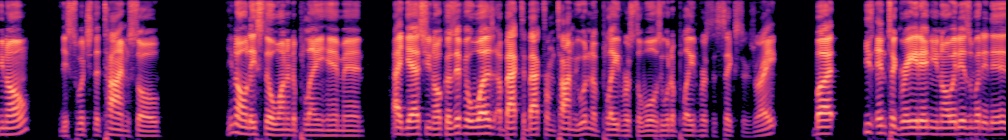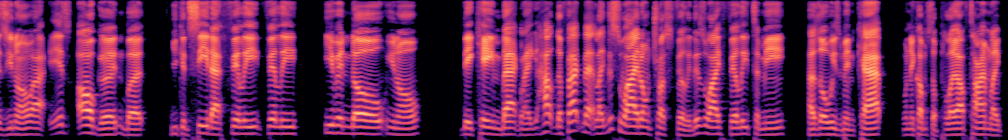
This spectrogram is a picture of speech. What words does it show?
you know, they switched the time. So, you know, they still wanted to play him. And I guess, you know, because if it was a back to back from time, he wouldn't have played versus the Wolves. He would have played versus the Sixers, right? But he's integrating. You know, it is what it is. You know, it's all good. But you can see that Philly, Philly, even though, you know, they came back, like how the fact that like this is why I don't trust Philly. This is why Philly to me has always been capped when it comes to playoff time. Like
